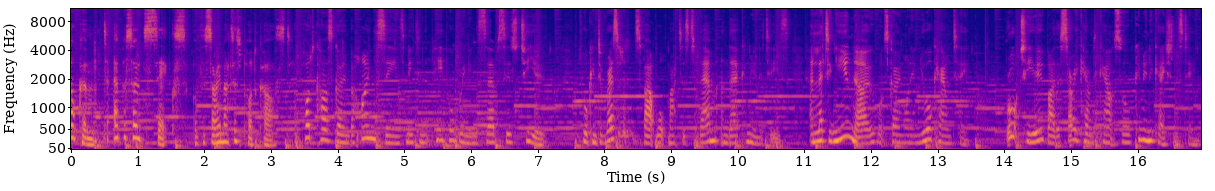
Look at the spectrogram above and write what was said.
Welcome to episode six of the Surrey Matters podcast. a podcast going behind the scenes, meeting the people bringing services to you, talking to residents about what matters to them and their communities, and letting you know what's going on in your county. Brought to you by the Surrey County Council Communications Team.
